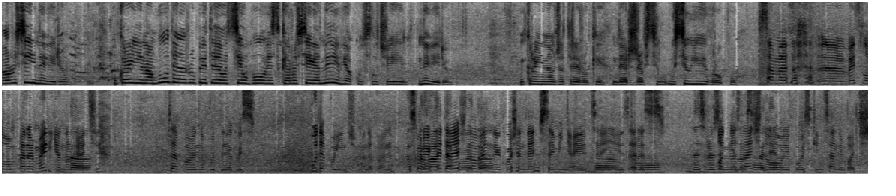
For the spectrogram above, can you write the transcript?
Росії не вірю. Україна буде робити ці обов'язки, Росія ні в якому случаї не вірю. Україна вже три роки держить всю усю Європу. Саме е, висловом перемир'я навряд чи. Це повинно бути якось. Буде по-іншому, напевно. Переглядаєш новини, кожен день все міняється. і зараз однозначно якогось кінця не бачиш.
